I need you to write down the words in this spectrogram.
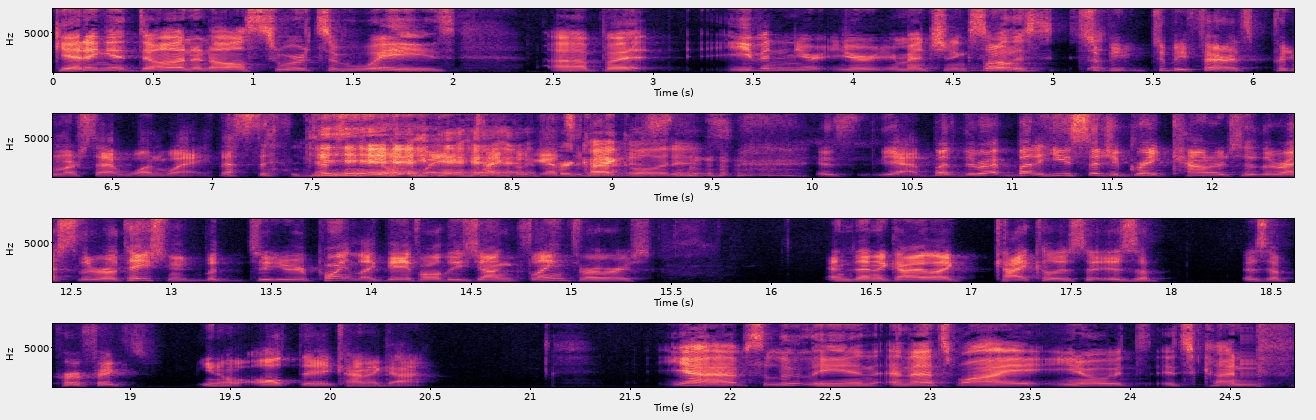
getting it done in all sorts of ways. Uh, but even you're, you're, you're mentioning some well, of this. To be to be fair, it's pretty much that one way. That's the, that's the only way Keuchel gets For Keuchel, it is. is. Yeah, but the but he's such a great counter to the rest of the rotation. But to your point, like they have all these young flamethrowers, and then a guy like Keuchel is is a is a perfect you know alt day kind of guy. Yeah, absolutely, and and that's why you know it's it's kind of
